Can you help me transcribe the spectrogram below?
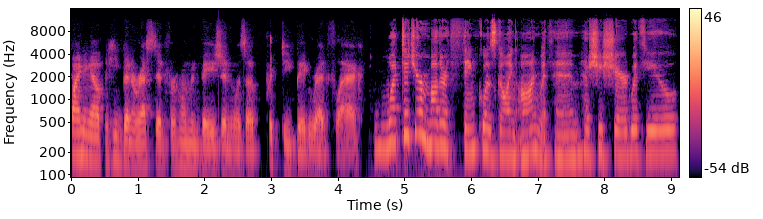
finding out that he'd been arrested for home invasion was a pretty big red flag. What did your mother think was going on with him? Has she shared with you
